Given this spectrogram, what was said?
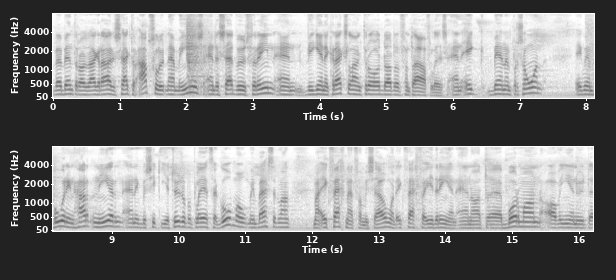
wij zijn er als agrarische sector absoluut net mee eens. En de zetten we eens voor in. En we gaan er lang dat het van tafel is. En ik ben een persoon ik ben boer in hart en nieren en ik beziek hier thuis op een plaats dat goed mogelijk mijn beste doen. Maar ik vecht net van mezelf, want ik vecht voor iedereen. En als uh, Borman of iemand uit, uh,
